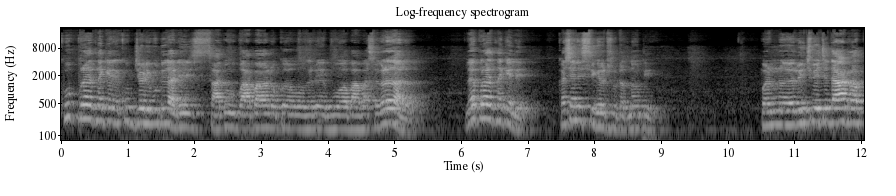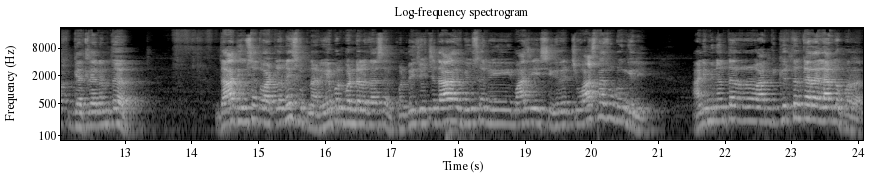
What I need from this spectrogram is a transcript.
खूप प्रयत्न केले खूप जडीबुटी झाली. साधू बाबा लोक वगैरे बुवा बाबा सगळं झालं. लय प्रयत्न केले. कशाने सिगरेट सुटत नव्हती. पण रिचवेचे दहा ड्रॉप घेतल्यानंतर दहा दिवसात वाटलं नाही सुटणार. हे पण बंडलच असेल. पण रिचवेचे दहा दिवसांनी माझी सिगरेटची वासनाच उडून गेली. आणि मी नंतर अगदी कीर्तन करायला लागलो परत.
